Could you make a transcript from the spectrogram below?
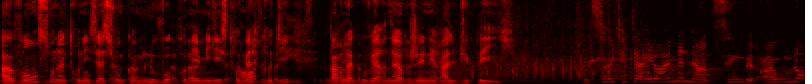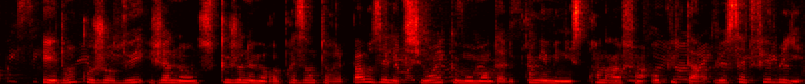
avant son intronisation comme nouveau Premier ministre mercredi par la gouverneure générale du pays. Et donc aujourd'hui, j'annonce que je ne me représenterai pas aux élections et que mon mandat de Premier ministre prendra fin au plus tard le 7 février.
